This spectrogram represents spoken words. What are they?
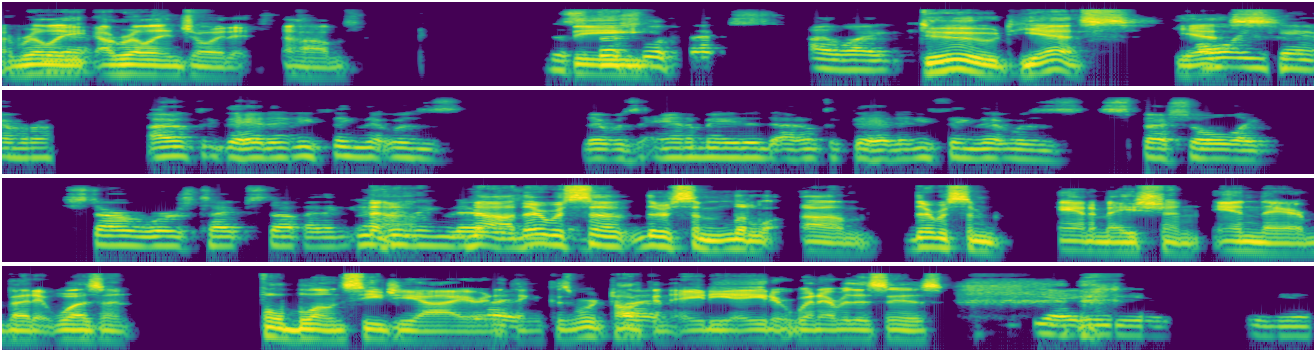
I really Yeah. I really enjoyed it. Um, The, the- special effects I like. dude, yes, All in camera. I don't think they had anything that was that was animated. I don't think they had anything that was special like Star Wars type stuff. I think No, everything there. no, was there was some there's some little um there was some animation in there, but it wasn't full blown CGI or Right, anything because we're talking 88 or whenever this is. yeah, 88, 88.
